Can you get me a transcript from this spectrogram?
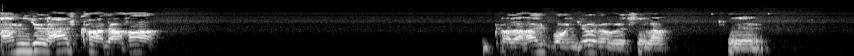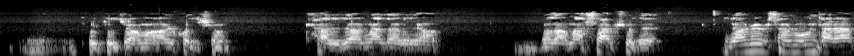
همینجور هست کالاها. کالاهای بنجور رو به که تو جامعه های خودشون خریدار نداره یا بلا مصرف شده. اینا رو می‌رسن به اون طرف.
